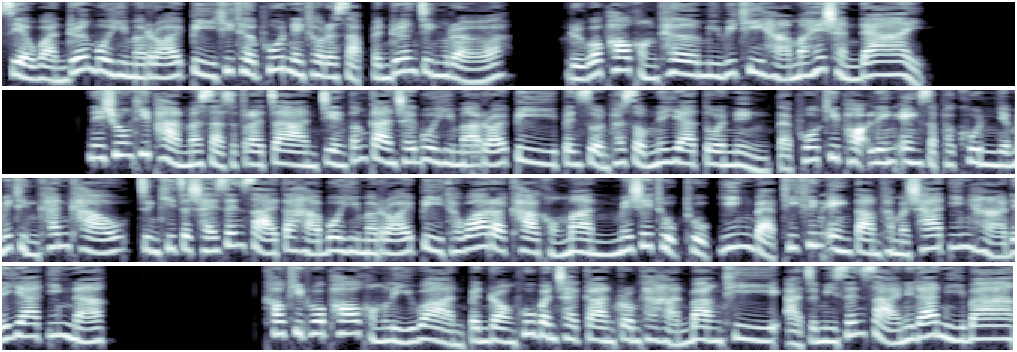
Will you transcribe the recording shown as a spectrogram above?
เสี่ยวหวันเรื่องบัวหิมะร้อยปีที่เธอพูดในโทรศัพท์เป็นเรื่องจริงเหรอ หรือว่าพ่อของเธอมีวิธีหามาให้ฉันได้ ในช่วงที่ผ่านมาศาสตราจารย์เจียงต้องการใช้บัวหิมะร้อยปี เป็นส่วนผสมในยาตัวหนึ่ง แต่พวกที่เพาะเลี้ยงเองสรรพคุณยังไม่ถึงขั้นเขา จึงคิดจะใช้เส้นสายตาหาบัวหิมะร้อยปีทว่าราคาของมันไม่ใช่ถูกถูกยิ่งแบบที่ขึ้นเองตามธรรมชาติยิ่งหาได้ยากยิ่งนัก เขาคิดว่าพ่อของหลีหวานเป็นรองผู้บัญชาการกรมทหารบางที อาจจะมีเส้นสายในด้านนี้บ้าง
